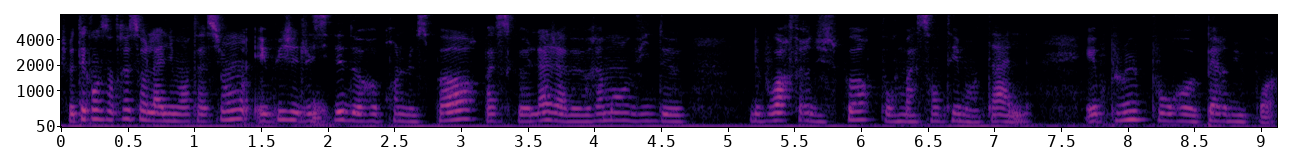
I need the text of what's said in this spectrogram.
Je m'étais concentrée sur l'alimentation et puis j'ai décidé de reprendre le sport parce que là j'avais vraiment envie de, de pouvoir faire du sport pour ma santé mentale et plus pour euh, perdre du poids.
